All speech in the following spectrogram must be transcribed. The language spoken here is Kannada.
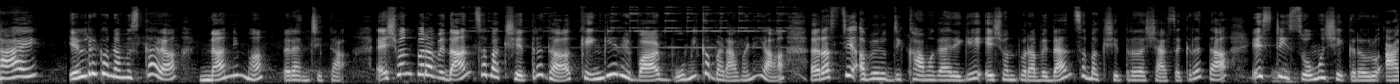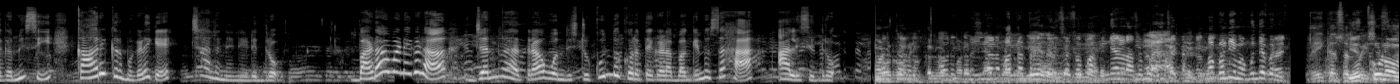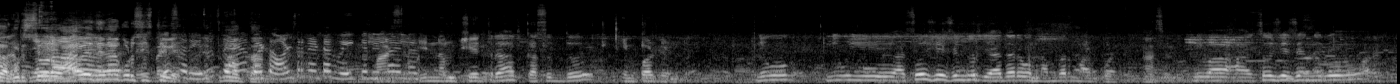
ಹಾಯ್ ಎಲ್ರಿಗೂ ನಮಸ್ಕಾರ. ನಾನು ನಿಮ್ಮ ರಂಜಿತಾ. ಯಶವಂತಪುರ ವಿಧಾನಸಭಾ ಕ್ಷೇತ್ರದ ಕೆಂಗೇರಿ ವಾರ್ಡ್ ಭೂಮಿಕ ಬಡಾವಣೆಯ ರಸ್ತೆ ಅಭಿವೃದ್ಧಿ ಕಾಮಗಾರಿಗೆ ಯಶವಂತಪುರ ವಿಧಾನಸಭಾ ಕ್ಷೇತ್ರದ ಶಾಸಕರಾದ ಎಸ್ ಟಿ ಸೋಮಶೇಖರ್ ಅವರು ಆಗಮಿಸಿ ಕಾರ್ಯಕ್ರಮಗಳಿಗೆ ಚಾಲನೆ ನೀಡಿದ್ರು. ಬಡಾವಣೆಗಳ ಜನರ ಹತ್ರ ಒಂದಿಷ್ಟು ಕುಂದುಕೊರತೆಗಳ ಬಗ್ಗೆನೂ ಸಹ ಆಲಿಸಿದ್ರು. ಬನ್ನಿ ಅಮ್ಮ, ಮುಂದೆ ಬನ್ನಿ ಎತ್ಕೊಂಡು ಹೋಗ ಗುಡಿಸೋರು ನಾವೇ ದಿನ ಗುಡಿಸ್ತೀವಿ ಬಟ್ ಆಲ್ಟರ್ನೇಟ್ ಆಗಿ ವೆಹಿಕಲ್ ಇಲ್ಲ ಇಲ್ಲ. ಇನ್ನು ನಮ್ಮ ಕ್ಷೇತ್ರ ಕಸದ್ದು ಇಂಪಾರ್ಟೆಂಟ್ ನೀವು ನೀವು ಈ ಅಸೋಸಿಯೇಷನ್ ಯಾವ್ದಾರ ಒಂದು ನಂಬರ್ ಮಾಡಿಕೊಡ್ರಿ ನೀವು ಆ ಅಸೋಸಿಯೇಷನ್ನವರು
